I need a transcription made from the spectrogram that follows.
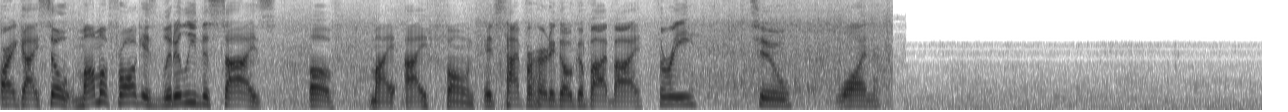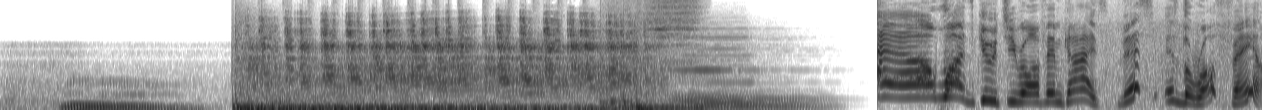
All right guys, so Mama Frog is literally the size of my iPhone. It's time for her to go goodbye bye. Three, two, one. Gucci Raw Fam? Guys, this is the Raw Fam.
